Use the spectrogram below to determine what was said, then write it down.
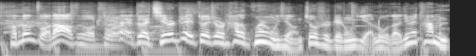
旁门左道，最后出来。对，其实这对就是他的宽容性，就是这种野路子，因为他们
